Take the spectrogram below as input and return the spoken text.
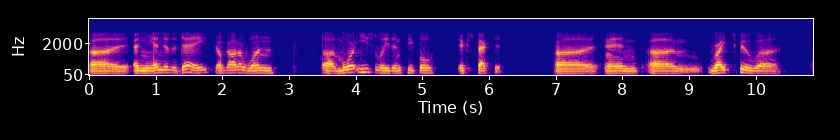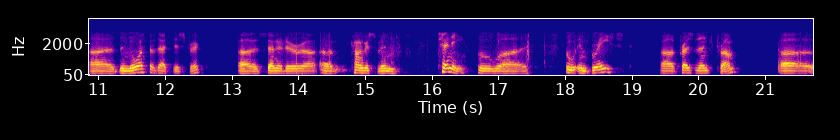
uh, at the end of the day, Delgado won uh, more easily than people expected, uh, and um, right to uh, uh, the north of that district, uh, Senator uh, uh, Congressman Tenney, who uh, who embraced uh, President Trump, uh,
